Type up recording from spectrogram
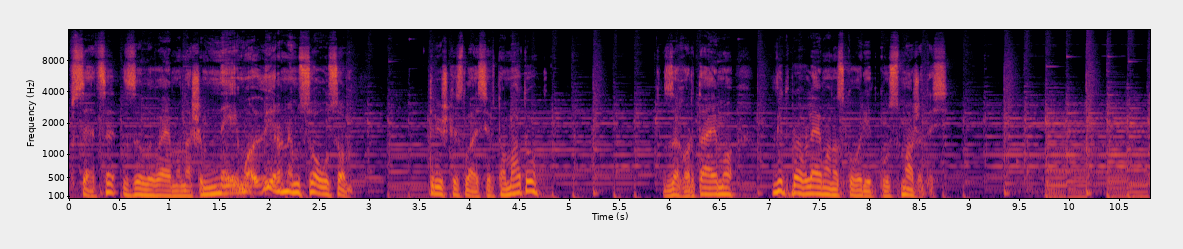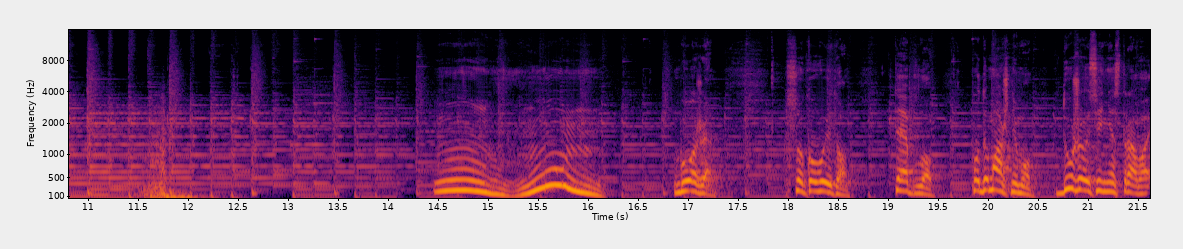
Все це заливаємо нашим неймовірним соусом. Трішки слайсів томату. Загортаємо, відправляємо на сковорідку смажитись. Мм, Боже, соковито, тепло, по-домашньому, дуже осіння страва.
